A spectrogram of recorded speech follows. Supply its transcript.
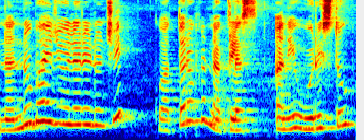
నన్నుభాయ్ జ్యువెలరీ నుంచి కొత్త రకం నెక్లెస్ అని ఊరిస్తూ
